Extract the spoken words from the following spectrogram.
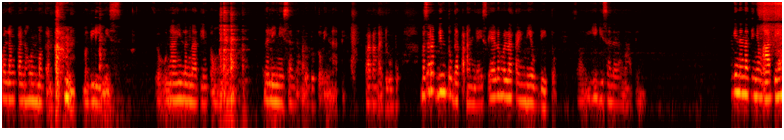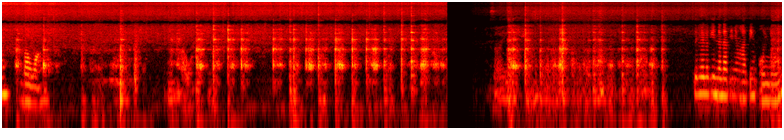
walang panahon mag maglinis. So, unahin lang natin itong nalinisan na lulutuin natin. Parang adobo. Masarap din to gataan guys. Kaya lang wala tayong niyog dito. So, igigisa na lang natin. Lagyan na natin yung ating bawang. Yung bawang. So, siya. So, ilalagay na natin yung ating onion.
